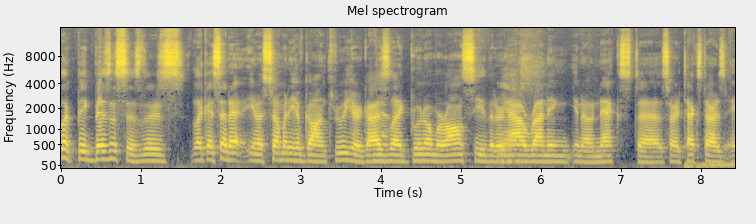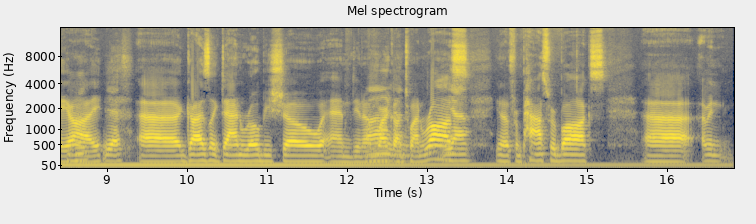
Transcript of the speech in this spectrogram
Look big businesses. There's like I said, uh, you know, so many have gone through here. Guys Yeah. like Bruno Morency that are now running, you know, next. Uh, sorry, Techstars AI. Mhm, yes. Uh, guys like Dan Roby and you know Marc Antoine Ross. Yeah. You know from Password Box. Uh, I mean.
